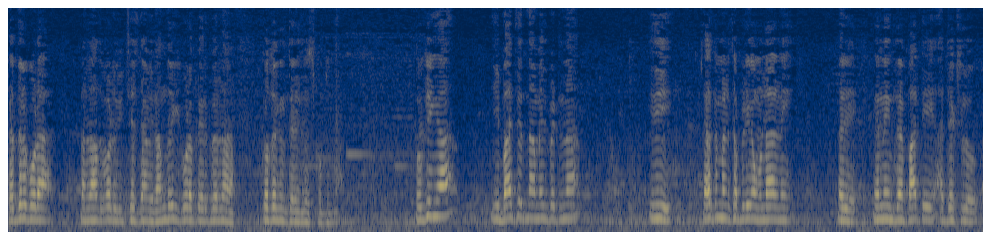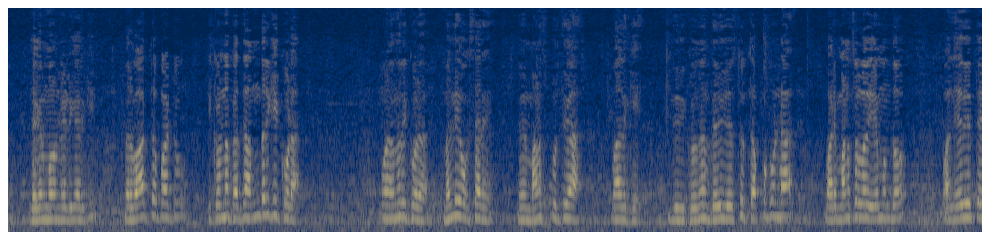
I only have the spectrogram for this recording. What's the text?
పెద్దలు కూడా మరి నాతో పాటు ఇచ్చేసిన వీరందరికీ కూడా పేరు పేరున కృతజ్ఞతలు తెలియజేసుకుంటున్నా. ముఖ్యంగా ఈ బాధ్యత నా మీద పెట్టిన ఇది శాసనమండలి సభ్యుడిగా ఉండాలని మరి నిర్ణయించిన పార్టీ అధ్యక్షులు జగన్మోహన్ రెడ్డి గారికి మరి వారితో పాటు ఇక్కడ ఉన్న పెద్ద అందరికీ కూడా వాళ్ళందరికీ కూడా మళ్ళీ ఒకసారి నేను మనస్ఫూర్తిగా వాళ్ళకి ఇది కృతజ్ఞత తెలియజేస్తూ తప్పకుండా వారి మనసులో ఏముందో వాళ్ళు ఏదైతే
